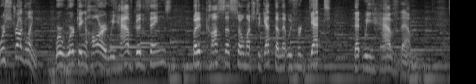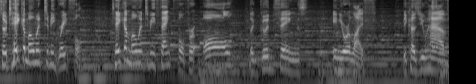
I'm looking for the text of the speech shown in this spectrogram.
we're struggling. We're working hard. We have good things, but it costs us so much to get them that we forget that we have them. So take a moment to be grateful. Take a moment to be thankful for all the good things in your life because you have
